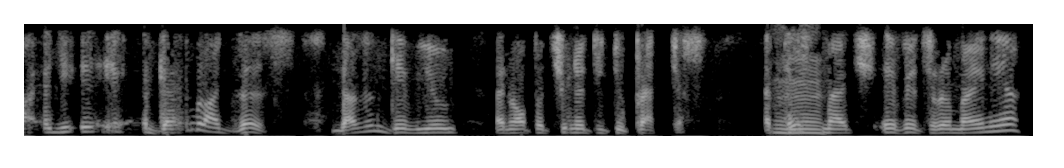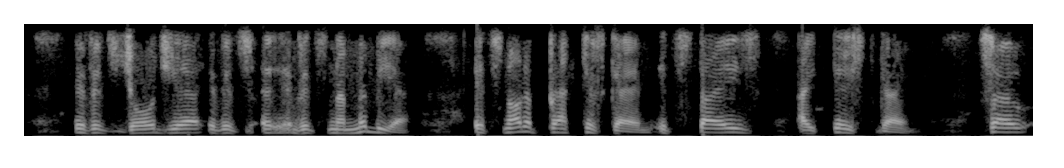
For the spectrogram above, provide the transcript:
a, a game like this doesn't give you an opportunity to practice. A test match, if it's Romania, if it's Georgia, if it's if it's Namibia, it's not a practice game. It stays a test game. So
